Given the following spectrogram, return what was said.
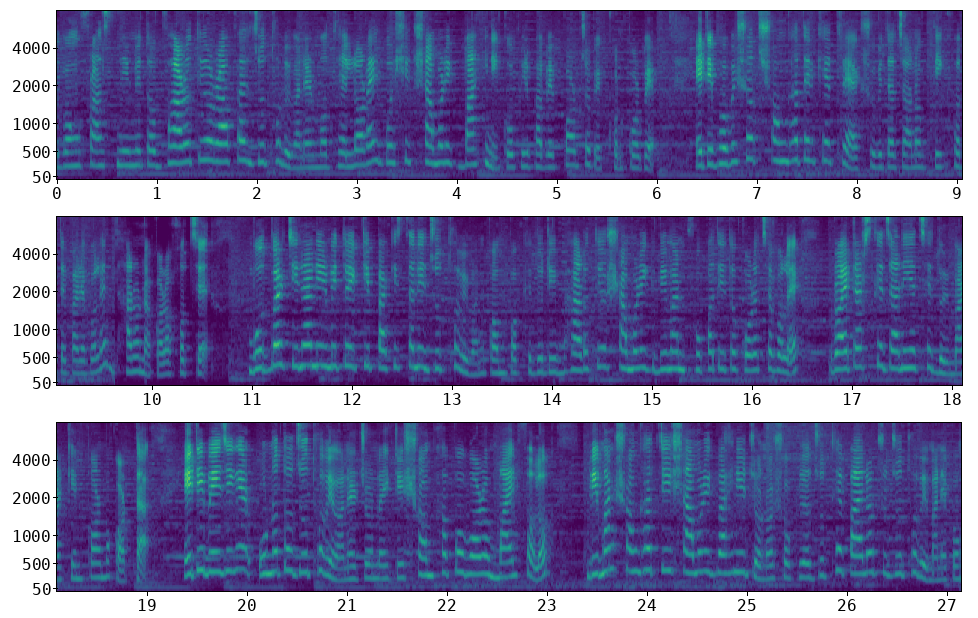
এবং ফ্রান্স নির্মিত ভারতীয় রাফেল যুদ্ধ বিমানের মধ্যে লড়াই বৈশ্বিক সামরিক বাহিনী গভীরভাবে পর্যবেক্ষণ করবে। এটি ভবিষ্যৎ সংঘাতের ক্ষেত্রে এক সুবিধাজনক দিক হতে পারে বলে ধারণা করা হচ্ছে। বুধবার চীনা নির্মিত একটি পাকিস্তানি যুদ্ধ বিমান কমপক্ষে দুটি ভারতীয় সামরিক বিমান ভূপাতিত করেছে বলে রয়টার্সকে জানিয়েছে দুই মার্কিন কর্মকর্তা। এটি বেজিংয়ের উন্নত যুদ্ধ বিমানের জন্য একটি সম্ভাব্য বড় মাইল ফলক বিমান সংঘাতটি সামরিক বাহিনীর জন্য সক্রিয় যুদ্ধে পাইলট যুদ্ধ বিমান এবং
